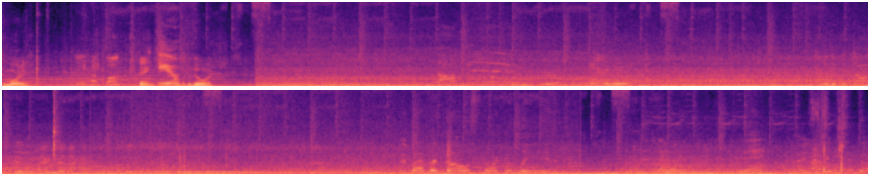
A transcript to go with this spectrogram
Good morning. have fun. Thanks. Thank you. Have a good one. We about to go snorkeling. Are you ready to go?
